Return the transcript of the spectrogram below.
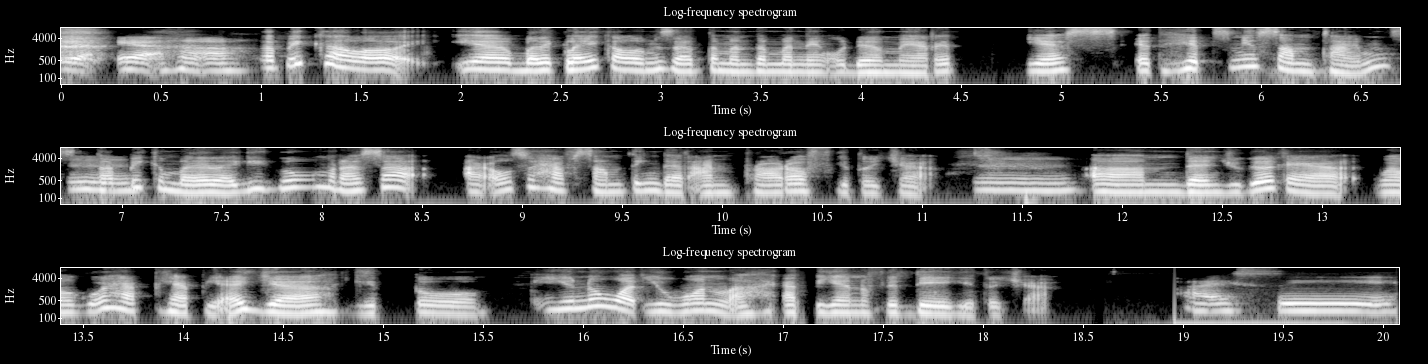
Iya, iya, Tapi kalau ya balik lagi kalau misalnya teman-teman yang udah merit yes, it hits me sometimes, mm. tapi kembali lagi gue merasa I also have something that I'm proud of gitu, Ca. Mm. Um, dan juga kayak, well, gue happy-happy aja gitu. You know what you want lah at the end of the day gitu, Ca. I see.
